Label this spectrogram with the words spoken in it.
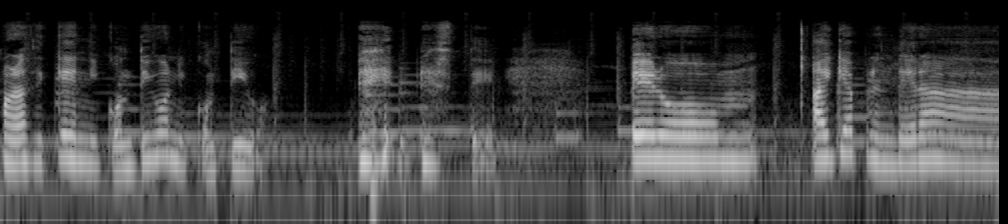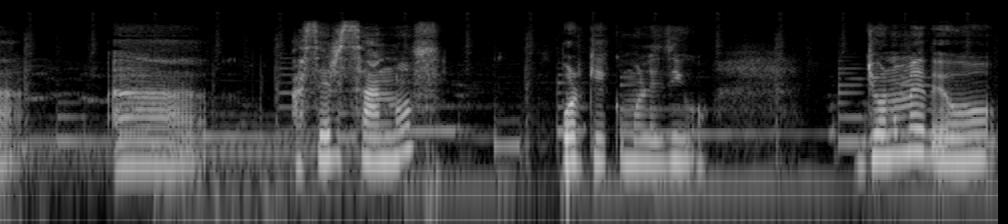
Ahora sí que ni contigo ni contigo. este, pero mm, hay que aprender a, a, a ser sanos porque como les digo, yo no me veo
